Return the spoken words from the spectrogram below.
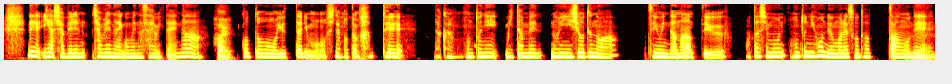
でいや喋れ喋れないごめんなさいみたいなはい。ことを言ったりもしたことがあってだから本当に見た目の印象というのは強いんだなっていう私も本当日本で生まれ育ったので、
